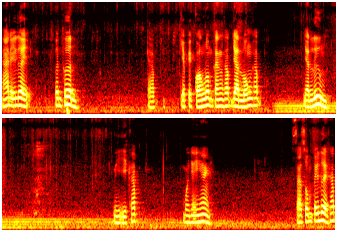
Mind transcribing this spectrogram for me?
หาเรื่อยๆเพื่อนๆครับ เก็บไปกองร่วมกันครับอย่าหลงครับ อย่าลืม มีอีกครับบัวใหญ่แห้ง สะสมไปเรื่อยครับ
